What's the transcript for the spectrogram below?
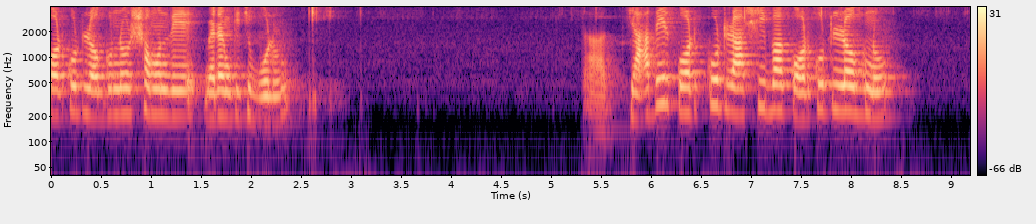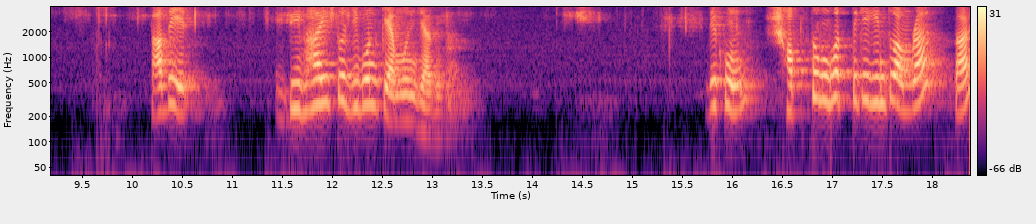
কর্কট লগ্ন সম্বন্ধে ম্যাডাম কিছু বলুন। যাদের কর্কট রাশি বা কর্কট লগ্ন তাদের বিবাহিত জীবন কেমন যাবে? দেখুন, সপ্তম ঘর থেকে কিন্তু আমরা তার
